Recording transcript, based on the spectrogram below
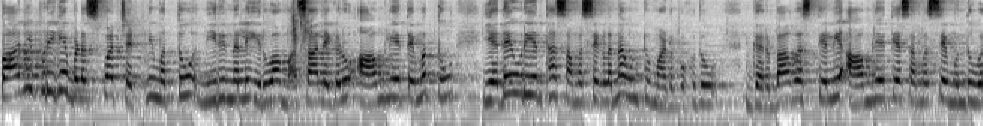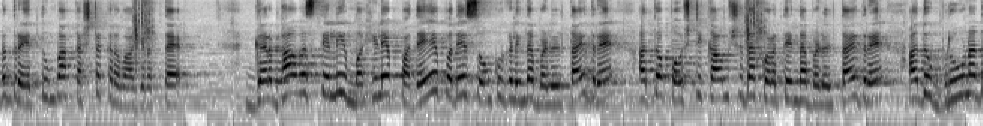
ಪಾನಿಪುರಿಗೆ ಬಳಸುವ ಚಟ್ನಿ ಮತ್ತು ನೀರಿನಲ್ಲಿ ಇರುವ ಮಸಾಲೆಗಳು, ಆಮ್ಲೀಯತೆ ಮತ್ತು ಎದೆ ಉರಿಯಂತಹ ಸಮಸ್ಯೆಗಳನ್ನು ಉಂಟು ಮಾಡಬಹುದು. ಗರ್ಭಾವಸ್ಥೆಯಲ್ಲಿ ಆಮ್ಲೀಯತೆಯ ಸಮಸ್ಯೆ ಮುಂದುವರೆದ್ರೆ ತುಂಬ ಕಷ್ಟಕರವಾಗಿರುತ್ತೆ. ಗರ್ಭಾವಸ್ಥೆಯಲ್ಲಿ ಮಹಿಳೆ ಪದೇ ಪದೇ ಸೋಂಕುಗಳಿಂದ ಬಳಲ್ತಾ ಇದ್ರೆ ಅಥವಾ ಪೌಷ್ಟಿಕಾಂಶದ ಕೊರತೆಯಿಂದ ಬಳಲ್ತಾ ಇದ್ರೆ ಅದು ಭ್ರೂಣದ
